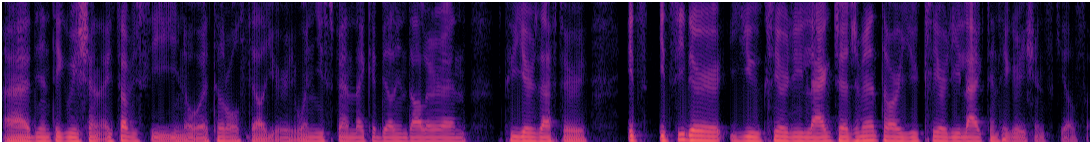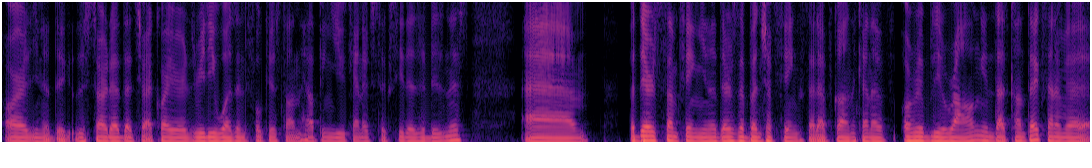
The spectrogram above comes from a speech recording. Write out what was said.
Uh, the integration, it's obviously you know a total failure when you spend like a billion dollar and two years after. It's it's either you clearly lack judgment or you clearly lacked integration skills, or you know the, the startup that you acquired really wasn't focused on helping you kind of succeed as a business. Um, but there's something you know there's a bunch of things that have gone kind of horribly wrong in that context and i'm uh,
